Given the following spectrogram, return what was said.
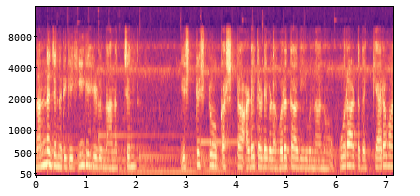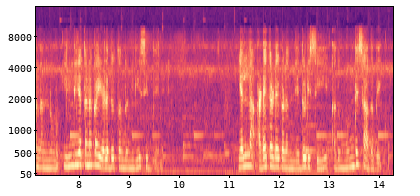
ನನ್ನ ಜನರಿಗೆ ಹೀಗೆ ಹೇಳು ನಾನಕ್ ಚಂದ್. ಎಷ್ಟೆಷ್ಟೋ ಕಷ್ಟ ಅಡೆತಡೆಗಳ ಹೊರತಾಗಿಯೂ ನಾನು ಹೋರಾಟದ ಕ್ಯಾರವಾನನ್ನು ಇಲ್ಲಿಯ ತನಕ ಎಳೆದು ತಂದು ನಿಲ್ಲಿಸಿದ್ದೇನೆ. ಎಲ್ಲ ಅಡೆತಡೆಗಳನ್ನು ಎದುರಿಸಿ ಅದು ಮುಂದೆ ಸಾಗಬೇಕು.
